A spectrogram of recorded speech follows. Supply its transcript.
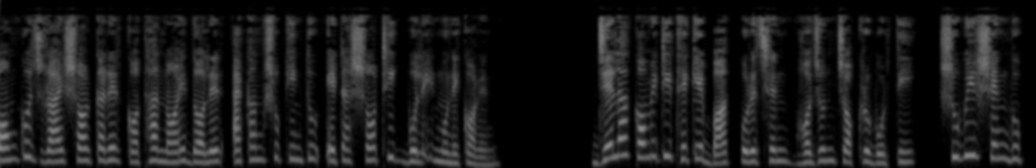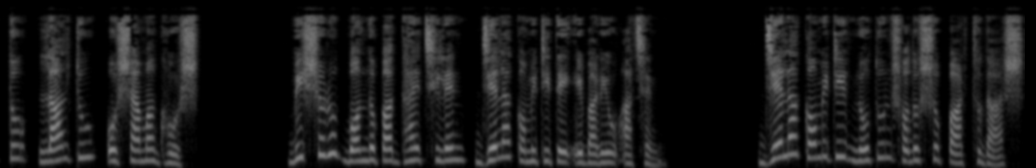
পঙ্কজ রায় সরকারের কথা নয়, দলের একাংশ কিন্তু এটা সঠিক বলেই মনে করেন। জেলা কমিটি থেকে বাদ পড়েছেন ভজন চক্রবর্তী, সুবীর সেনগুপ্ত, লালটু ও শ্যামা ঘোষ। বিশ্বরূপ বন্দ্যোপাধ্যায় ছিলেন জেলা কমিটিতে এবারেও আছেন। জেলা কমিটির নতুন সদস্য পার্থ দাস।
